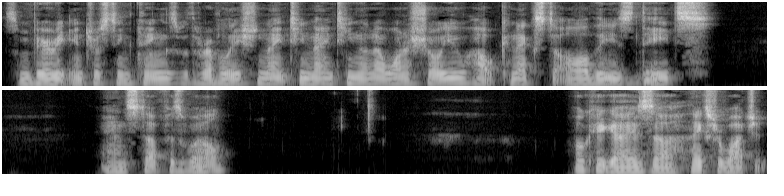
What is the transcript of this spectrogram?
some very interesting things with Revelation 1919 that I want to show you, how it connects to all these dates and stuff as well. Okay guys, uh, thanks for watching.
